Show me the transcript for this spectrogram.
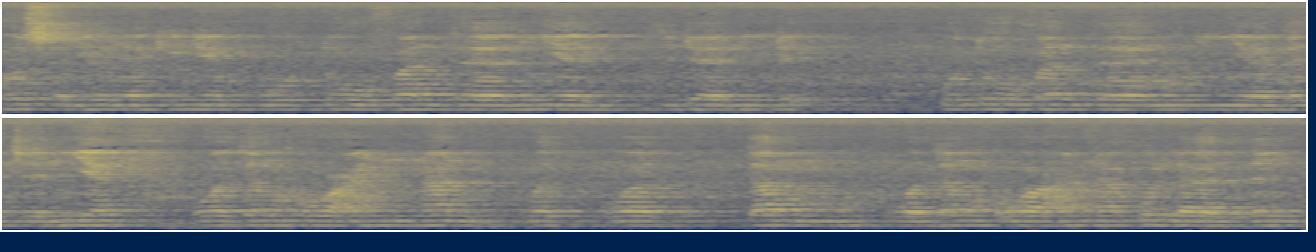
حسن ولكن قطوفا ثانية قطوفا ثانية جنية وتمحو عنا وتمحو عنا كل ذنب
